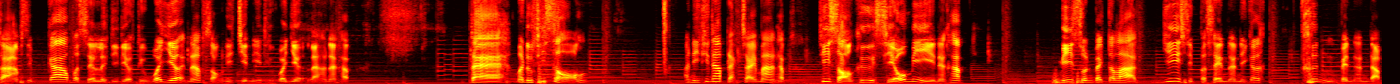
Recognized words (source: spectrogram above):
39%เลยทีเดียวถือว่าเยอะนะครับ2ดิจิตนี่ถือว่าเยอะแล้วนะครับ แต่มาดูที่ 2 อันนี้ที่น่าแปลกใจมากครับ ที่ 2 คือเสี่ยวมี่นะครับ มีส่วนแบ่งตลาด 20%อันนี้ก็ขึ้นเป็นอันดับ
